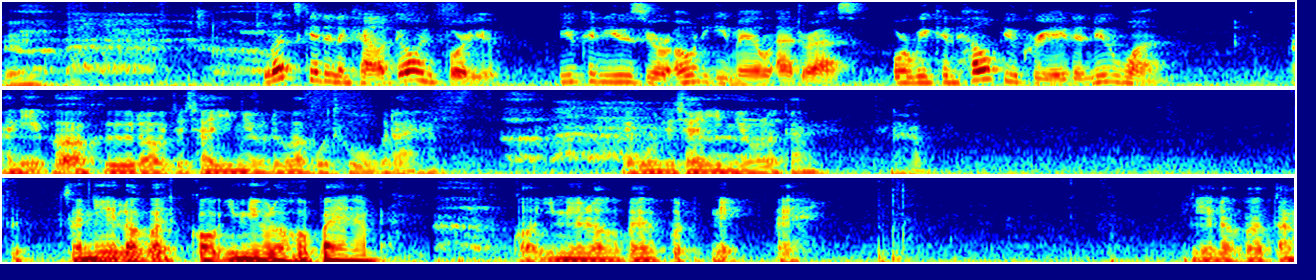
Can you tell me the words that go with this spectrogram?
เลย Let's get an account going for you. You can use your own email address, or we can help you create a new one. อันนี้ก็คือเราจะใช้อีเมลหรือว่าเบอร์โทรก็ได้นะครับ เดี๋ยวผมจะใช้อีเมลแล้วกันนะครับตตอนนี้เราก็กรอกอีเมลเราเข้าไปนะครับ กรอกอีเมลเราเข้าไปก็กด next ไป นี่เราก็ตั้ง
